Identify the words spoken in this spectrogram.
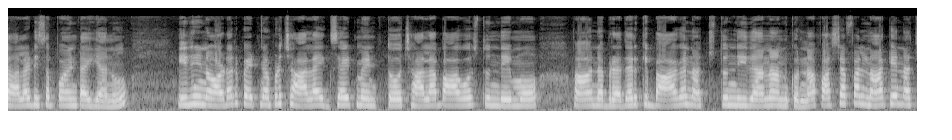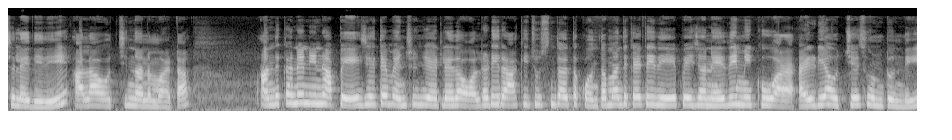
చాలా డిసప్పాయింట్ అయ్యాను. ఇది నేను ఆర్డర్ పెట్టినప్పుడు చాలా ఎక్సైట్మెంట్తో చాలా బాగా వస్తుందేమో నా బ్రదర్కి బాగా నచ్చుతుంది ఇది అని అనుకున్నా. ఫస్ట్ ఆఫ్ ఆల్ నాకే నచ్చలేదు ఇది. అలా వచ్చిందనమాట అందుకనే నేను ఆ పేజ్ అయితే మెన్షన్ చేయట్లేదు. ఆల్రెడీ రాఖీ చూసిన తర్వాత కొంతమందికి అయితే ఇది ఏ పేజ్ అనేది మీకు ఐడియా వచ్చేసి ఉంటుంది.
